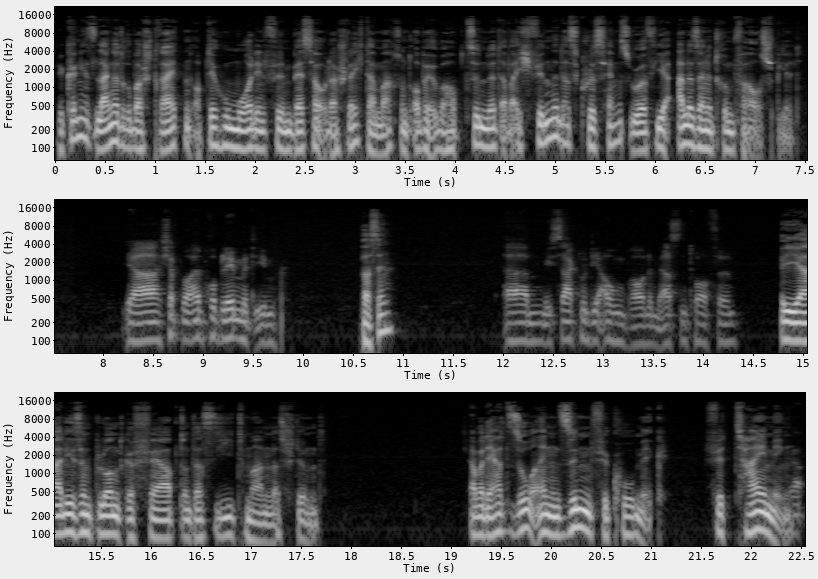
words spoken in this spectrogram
Wir können jetzt lange darüber streiten, ob der Humor den Film besser oder schlechter macht und ob er überhaupt zündet, aber ich finde, dass Chris Hemsworth hier alle seine Trümpfe ausspielt. Ja, ich habe nur ein Problem mit ihm. Was denn? Ähm, ich sag nur die Augenbrauen im ersten Torfilm. Ja, die sind blond gefärbt und das sieht man, das stimmt. Aber der hat so einen Sinn für Komik, für Timing. Ja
